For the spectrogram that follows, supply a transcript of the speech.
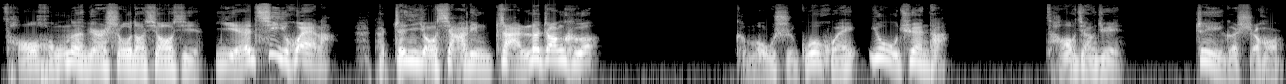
曹洪那边收到消息也气坏了，他真要下令斩了张合。可谋士郭淮又劝他：“曹将军，这个时候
